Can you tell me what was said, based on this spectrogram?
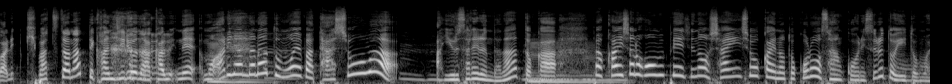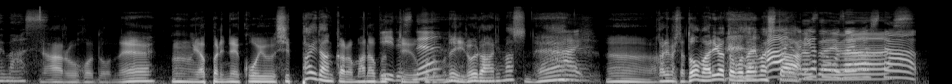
割奇抜だなって感じるような 髪、ね、もうありなんだなと思えば多少は、あ許されるんだなとか、会社のホームページの社員紹介のところを参考にするといいと思います。なるほどね、うん、やっぱりねこういう失敗談から学ぶっていうこともねいろいろありますね。はい、うん、わかりました。どうもありがとうございました。ありがとうございました。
